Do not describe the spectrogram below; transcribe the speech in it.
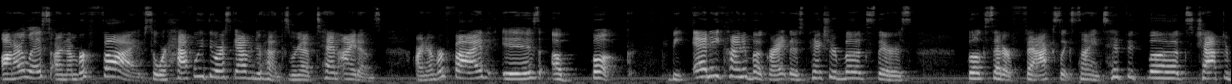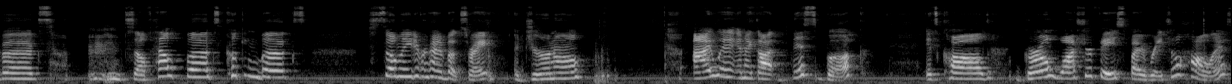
on our list are number five. So we're halfway through our scavenger hunt because we're gonna have 10 items. Our number five is a book. It could be any kind of book, right? There's picture books, there's books that are facts like scientific books, chapter books, self-help books, cooking books, so many different kind of books, right? A journal, I went and I got this book. It's called Girl Wash Your Face by Rachel Hollis.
